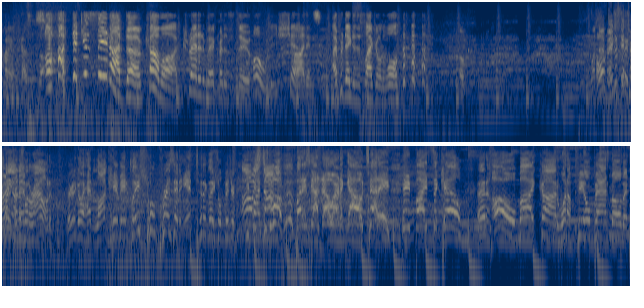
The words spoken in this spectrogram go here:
I'm gonna cousins. Oh, did you see that though? Come on, credit where credit's due. Holy shit! Oh, I didn't see it. I predicted this flag over the wall. Oh, Oh, they're just going to try to turn this one around. They're going to go ahead and lock him in Glacial Prison into the Glacial Fissure. He Oh, finds his wall, but he's got nowhere to go. Teddy, he finds the kill. And oh my God, what a feel bad moment.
